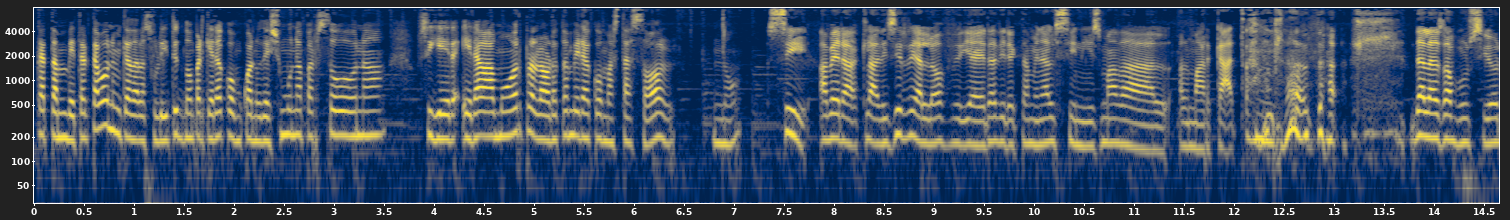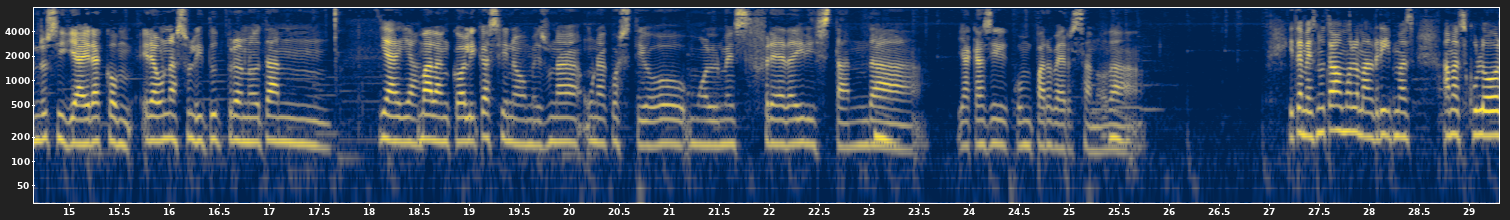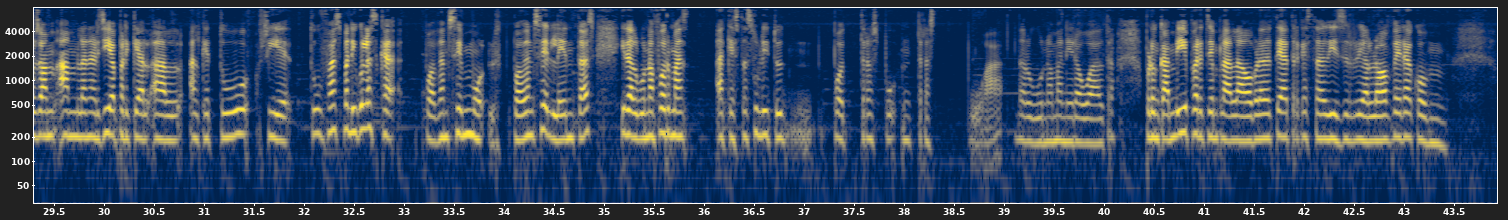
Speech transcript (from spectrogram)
que també tractava una mica de la solitud, no? perquè era com quan ho deixo amb una persona, o sigui, era, era amor, però alhora també era com estar sol, no? Sí, a veure, clar, This is Real Love ja era directament el cinisme del el mercat de, de, de les emocions, o sigui, ja era com... Era una solitud, però no tan ja, ja. melancòlica, sinó més una, una qüestió molt més freda i distant de... ja quasi com perversa, no? De... I també es notava molt amb els ritmes, amb els colors, amb, amb l'energia, perquè el, el, el que tu... O sigui, tu fas pel·lícules que poden ser, molt, poden ser lentes i d'alguna forma aquesta solitud pot traspu, traspuar d'alguna manera o altra. Però en canvi, per exemple, l'obra de teatre aquesta de This is Real Love era com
